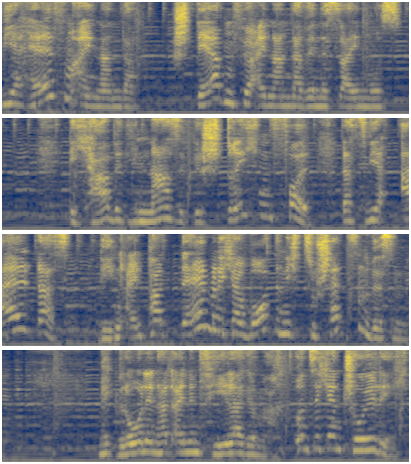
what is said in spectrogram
Wir helfen einander, sterben füreinander, wenn es sein muss. Ich habe die Nase gestrichen voll, dass wir all das wegen ein paar dämlicher Worte nicht zu schätzen wissen. McLaughlin hat einen Fehler gemacht und sich entschuldigt.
